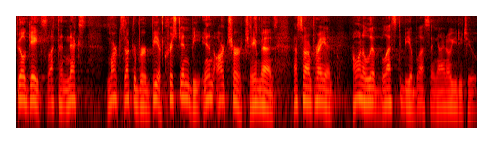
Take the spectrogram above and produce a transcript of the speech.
Bill Gates, let the next Mark Zuckerberg be a Christian, be in our church. Amen. That's what I'm praying. I want to live blessed to be a blessing, and I know you do too.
